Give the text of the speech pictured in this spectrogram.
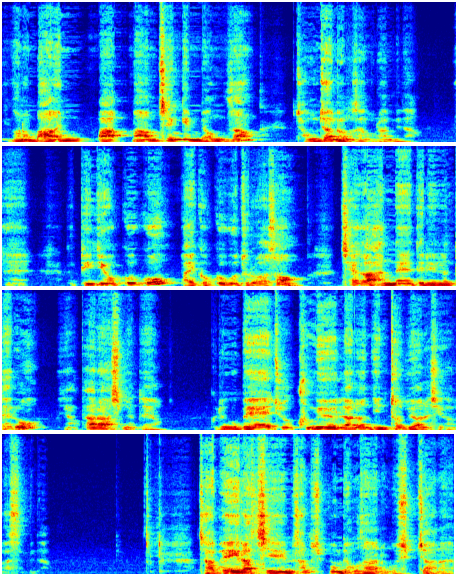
이거는 마음, 마, 마음 챙김 명상, 정자 명상을 합니다. 네. 비디오 끄고 마이크 끄고 들어와서 제가 안내해 드리는 대로 그냥 따라 하시면 돼요. 그리고 매주 금요일 날은 인터뷰하는 시간 같습니다. 자, 매일 아침 30분 명상하는 거 쉽지 않아요.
